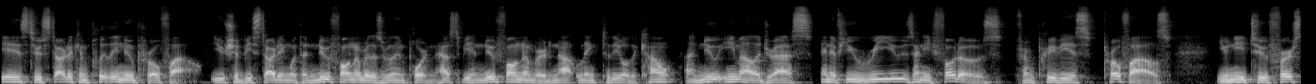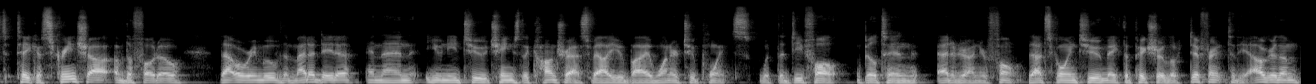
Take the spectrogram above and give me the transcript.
is to start a completely new profile. You should be starting with a new phone number that's really important. It has to be a new phone number to not link to the old account, a new email address, and if you reuse any photos from previous profiles, you need to first take a screenshot of the photo that will remove the metadata and then you need to change the contrast value by one or two points with the default built-in editor on your phone. That's going to make the picture look different to the algorithm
